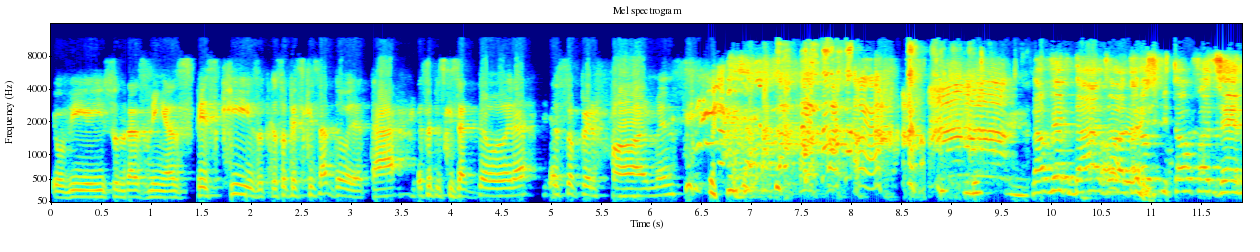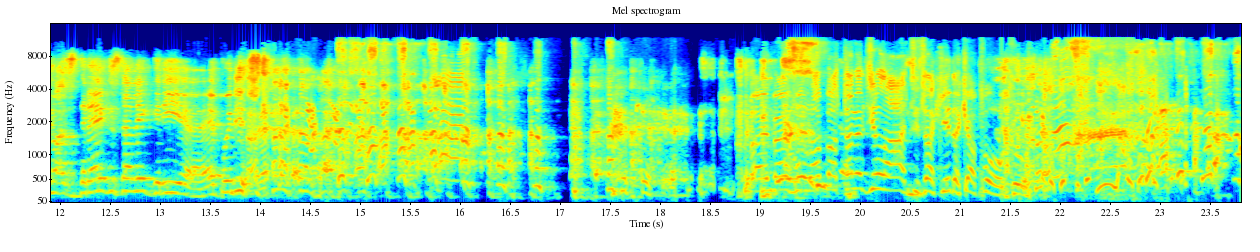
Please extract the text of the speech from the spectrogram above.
Eu vi isso nas minhas pesquisas, porque eu sou pesquisadora, tá? Eu sou pesquisadora, eu sou performance. Na verdade, ela tá no hospital fazendo as drags da alegria. É por isso que ela tá... Vai, vai rolar batalha de lattes aqui daqui a pouco.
